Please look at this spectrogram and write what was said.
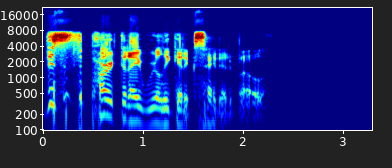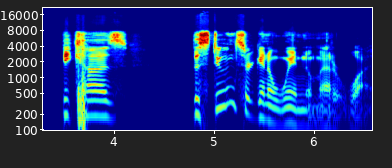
This is the part that I really get excited about because the students are going to win no matter what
